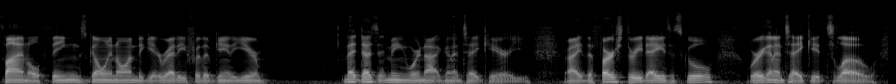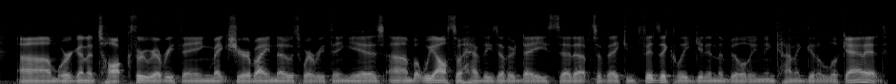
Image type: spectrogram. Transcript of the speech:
final things going on to get ready for the beginning of the year that doesn't mean we're not going to take care of you, right? The first three days of school, we're going to take it slow. Um, we're going to talk through everything, make sure everybody knows where everything is. Um, but we also have these other days set up so they can physically get in the building and kind of get a look at it.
